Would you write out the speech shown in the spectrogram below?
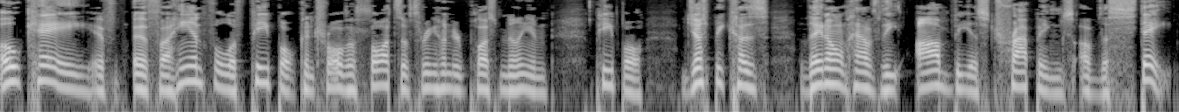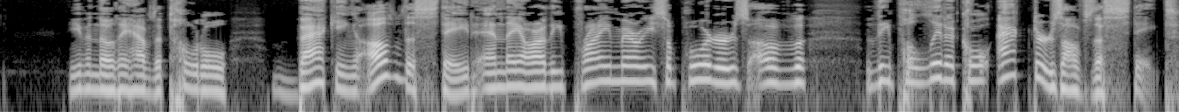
okay if if a handful of people control the thoughts of 300 plus million people just because they don't have the obvious trappings of the state even though they have the total backing of the state and they are the primary supporters of the political actors of the state.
